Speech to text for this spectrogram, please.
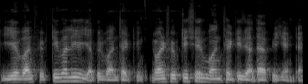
ये वन फिफ्टी वाली है या फिर वन थर्टी वन फिफ्टी से वन थर्टी ज़्यादा एफिशिएंट है।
